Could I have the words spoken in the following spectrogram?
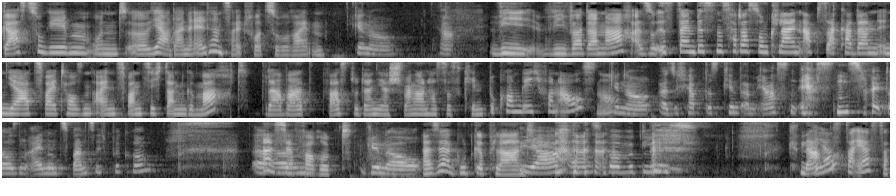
Gas zu geben und äh, ja, deine Elternzeit vorzubereiten. Genau, ja. Wie, wie war danach? Also ist dein Business, hat das so einen kleinen Absacker dann im Jahr 2021 dann gemacht? Da war, warst du dann ja schwanger und hast das Kind bekommen, gehe ich von aus, ne? Genau, also ich habe das Kind am 01.01.2021 bekommen. Das ist ja verrückt. Genau. Das ist ja gut geplant. Ja, also es war wirklich Knapp. Erster, erster.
